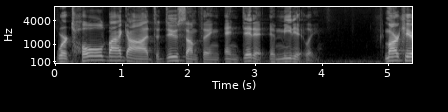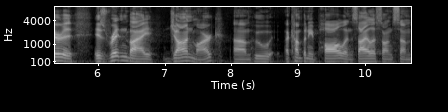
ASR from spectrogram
were told by God to do something and did it immediately. Mark here is written by John Mark, um, who accompanied Paul and Silas on some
